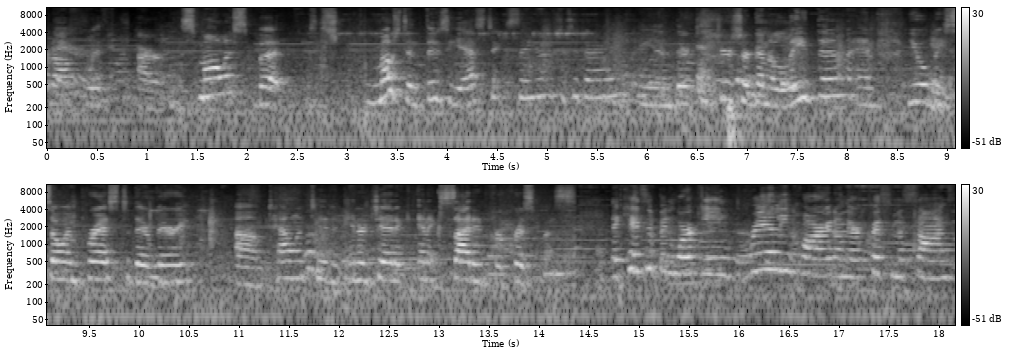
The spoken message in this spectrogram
Start off with our smallest but most enthusiastic singers today, and their teachers are going to lead them, and you'll be so impressed. They're very um, talented and energetic and excited for Christmas. The kids have been working really hard on their Christmas songs,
